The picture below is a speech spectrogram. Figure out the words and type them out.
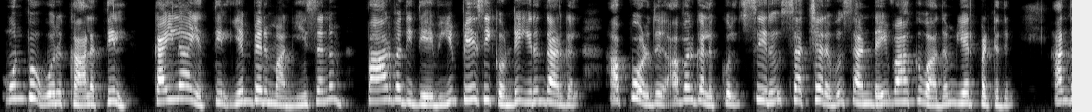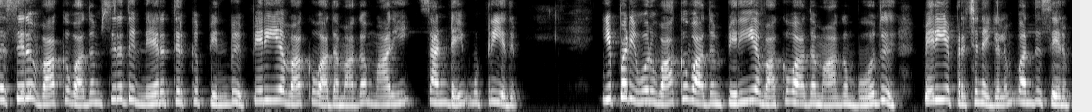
முன்பு ஒரு காலத்தில் கைலாயத்தில் எம்பெருமான் ஈசனும் பார்வதி தேவியும் பேசிக்கொண்டு இருந்தார்கள். அப்பொழுது அவர்களுக்குள் சிறு சச்சரவு சண்டை வாக்குவாதம் ஏற்பட்டது. அந்த சிறு வாக்குவாதம் சிறிது நேரத்திற்கு பின்பு பெரிய வாக்குவாதமாக மாறி சண்டை முற்றியது. இப்படி ஒரு வாக்குவாதம் பெரிய வாக்குவாதம் ஆகும்போது பெரிய பிரச்சனைகளும் வந்து சேரும்.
